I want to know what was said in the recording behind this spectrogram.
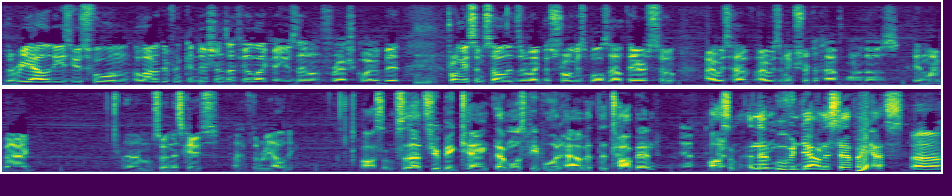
the reality is useful on a lot of different conditions, I feel like. I use that on fresh quite a bit. Mm-hmm. Strong ASIM solids are like the strongest balls out there, so I always have I always make sure to have one of those in my bag. Um, so in this case, I have the reality. Awesome. So that's your big tank that most people would have at the yeah. top end? Yeah. Awesome. Yeah. And then moving down a step, I guess? Uh,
